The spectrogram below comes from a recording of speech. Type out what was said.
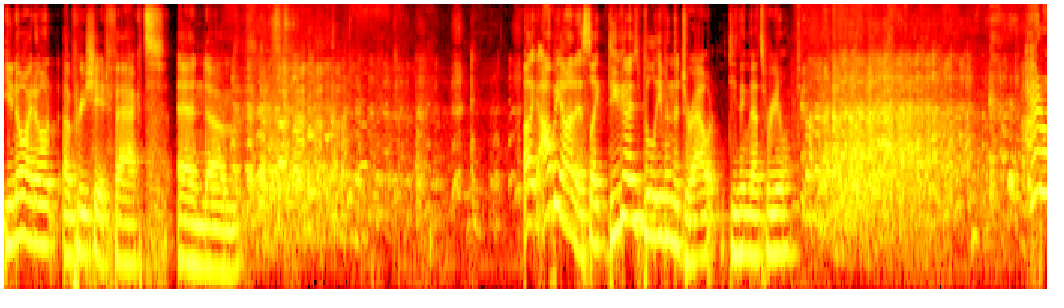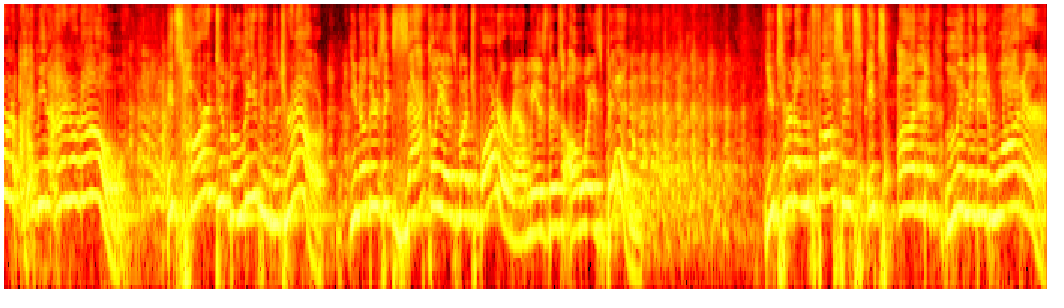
you know I don't appreciate facts, and um, like I'll be honest. Like, do you guys believe in the drought? Do you think that's real? I don't. I mean, I don't know. It's hard to believe in the drought. You know, there's exactly as much water around me as there's always been. You turn on the faucets, it's unlimited water.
